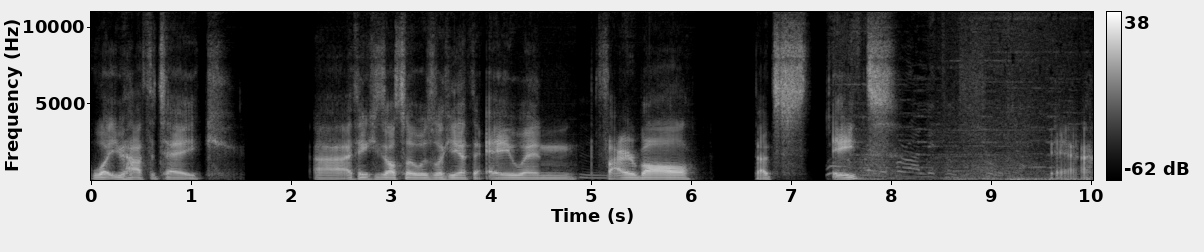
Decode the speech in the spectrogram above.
what you have to take. Uh, I think he's also was looking at the Awen Hmm. Fireball. That's eight. Yeah.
